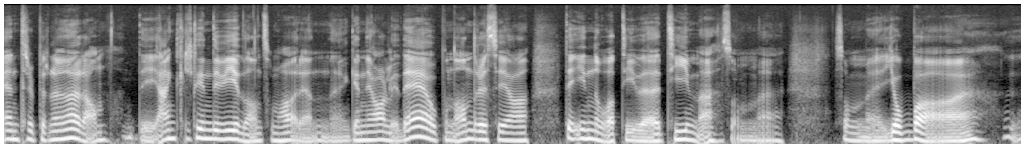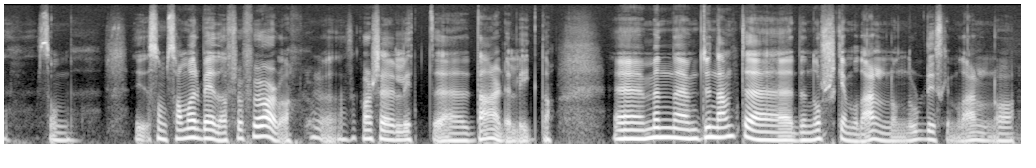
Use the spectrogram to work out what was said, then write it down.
entreprenørene, de enkeltindividene som har en genial idé, og på den andre sida det innovative teamet som, eh, som jobber eh, som, som samarbeider fra før, da. Kanskje litt der det ligger, da. Men du nevnte den norske modellen og den nordiske modellen. og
